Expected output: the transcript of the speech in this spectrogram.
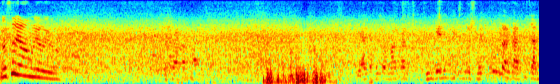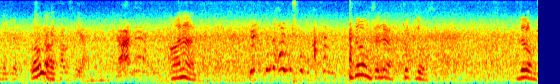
Nasıl yağmur yağıyor? O zaman ben Deniz gibi uğraşmak. Bunlar ben düzenleyeceğim. Valla. Yaparız diye. Aynen. Deniz burada olmuş mu? Atarım. Güzel olmuş Ali. Çok güzel olmuş. Güzel olmuş.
